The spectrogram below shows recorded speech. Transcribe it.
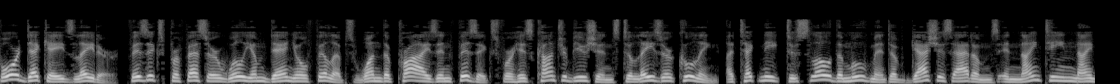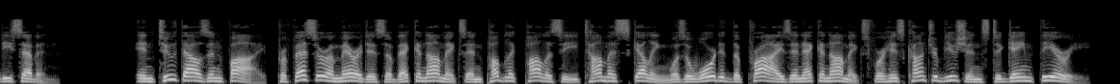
Four decades later, physics professor William Daniel Phillips won the prize in physics for his contributions to laser cooling, a technique to slow the movement of gaseous atoms in 1997. In 2005, Professor Emeritus of Economics and Public Policy Thomas Schelling was awarded the prize in economics for his contributions to game theory.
